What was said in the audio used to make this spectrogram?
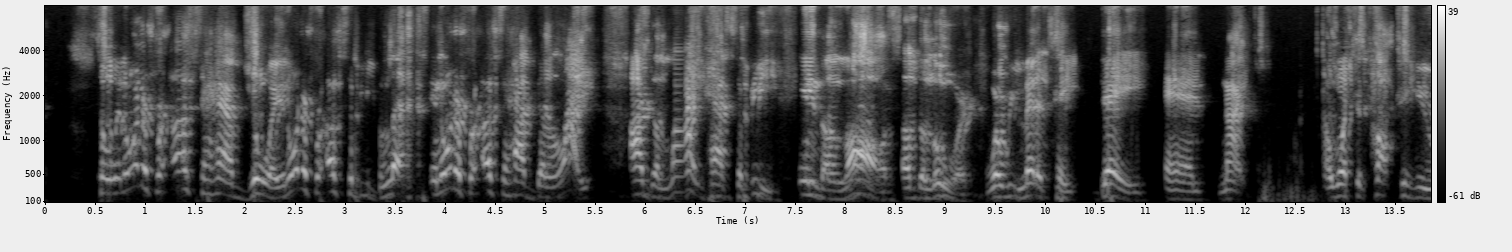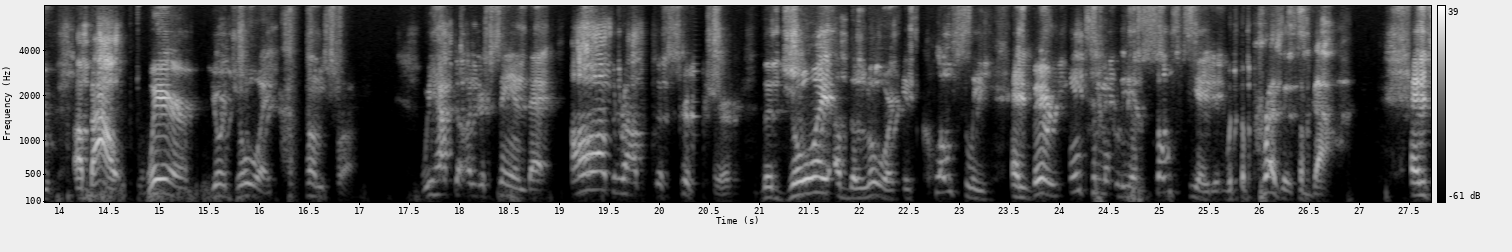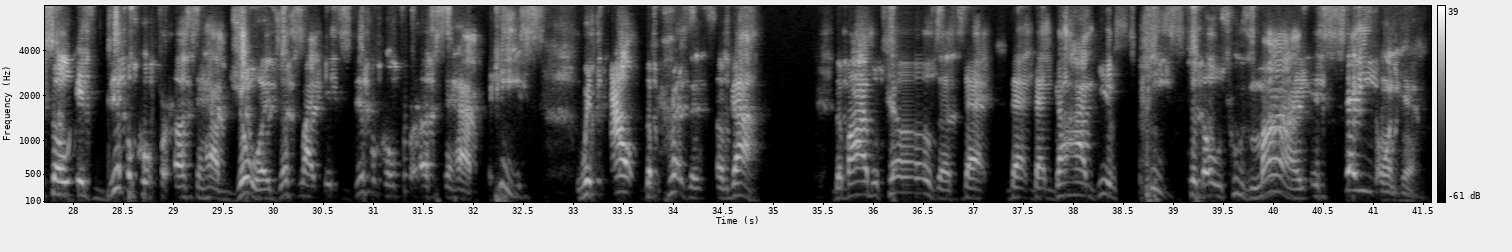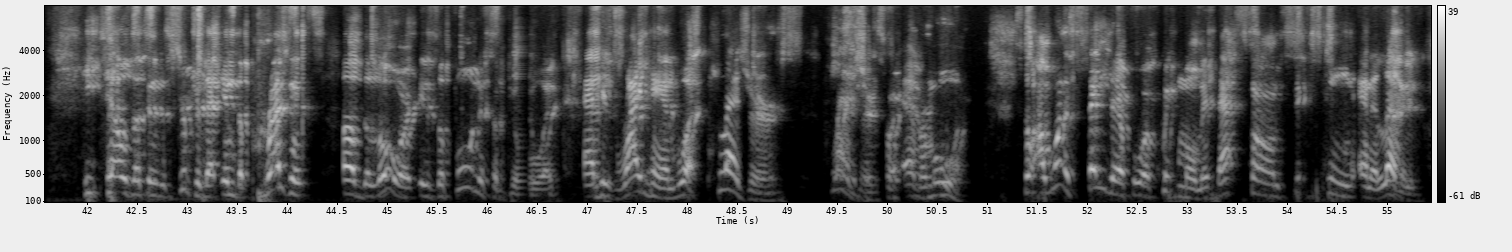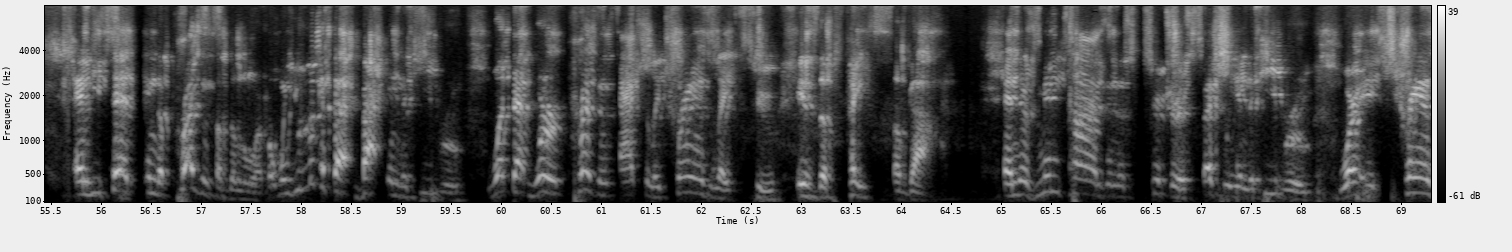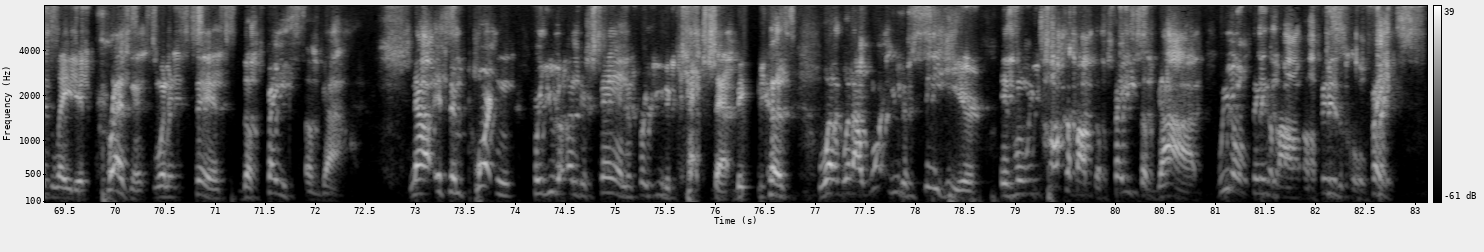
So, in order for us to have joy, in order for us to be blessed, in order for us to have delight, our delight has to be in the laws of the Lord, where we meditate day and night. I want to talk to you about where your joy comes from. We have to understand that all throughout the scripture, the joy of the Lord is closely and very intimately associated with the presence of God. And so it's difficult for us to have joy, just like it's difficult for us to have peace without the presence of God. The Bible tells us that, that, that God gives peace to those whose mind is stayed on him. He tells us in the scripture that in the presence of the Lord is the fullness of joy. At his right hand, what? Pleasures, pleasures forevermore. So I want to stay there for a quick moment. That's Psalm 16 and 11. And he said, in the presence of the Lord. But when you look at that back in the Hebrew, what that word presence actually translates to is the face of God. And there's many times in the scripture, especially in the Hebrew, where it's translated presence when it says the face of God. Now, it's important for you to understand and for you to catch that because what, what I want you to see here is when we talk about the face of God, we don't think about a physical face.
